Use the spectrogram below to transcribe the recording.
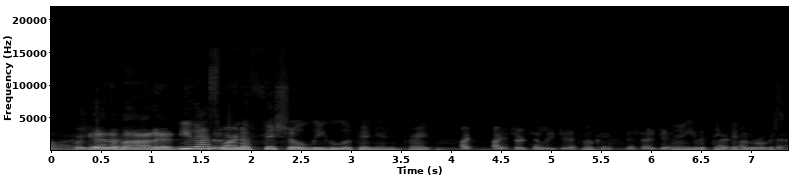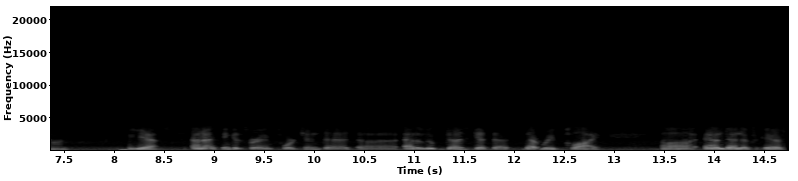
Uh, Forget about it. You asked for an official legal opinion, right? I, I certainly did. Okay. Yes, I did. Yeah, you would think I- that I he would wrote that. respond. Yes, and I think it's very important that uh, Adelup does get that that reply. Uh, and then if, if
